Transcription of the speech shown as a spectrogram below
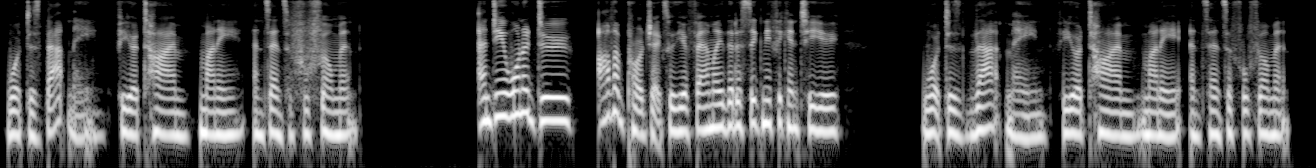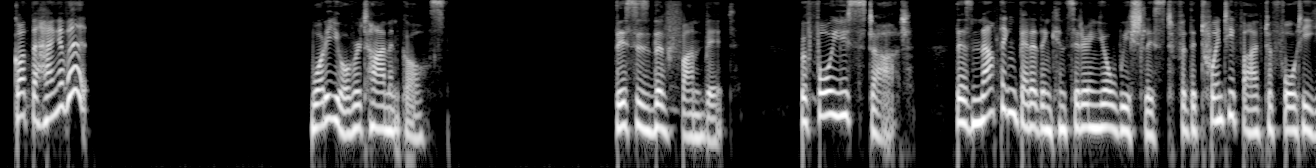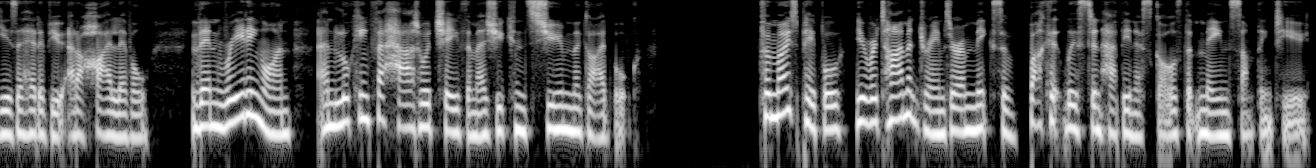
What does that mean for your time, money, and sense of fulfillment? And do you want to do other projects with your family that are significant to you? What does that mean for your time, money, and sense of fulfillment? Got the hang of it? What are your retirement goals? This is the fun bit. Before you start, there's nothing better than considering your wish list for the 25 to 40 years ahead of you at a high level, then reading on and looking for how to achieve them as you consume the guidebook. For most people, your retirement dreams are a mix of bucket list and happiness goals that mean something to you.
